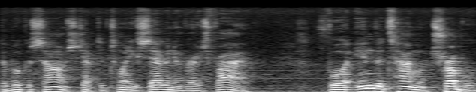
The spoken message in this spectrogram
The book of Psalms, chapter twenty-seven and verse five. For in the time of trouble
